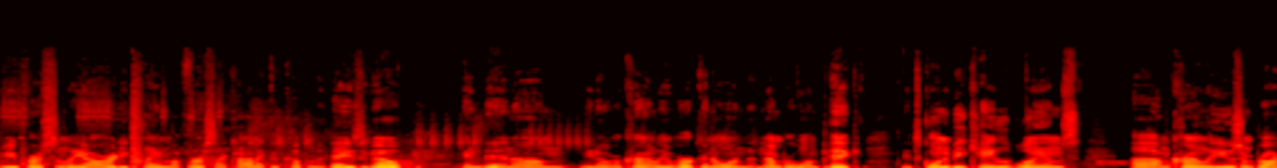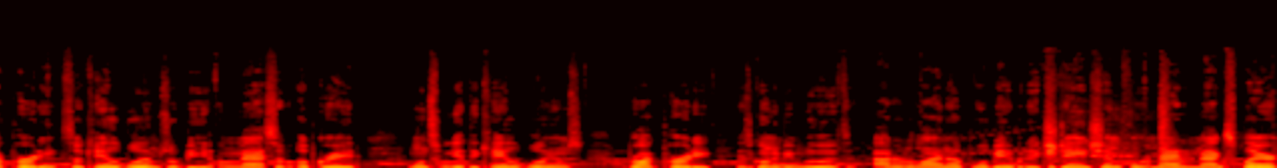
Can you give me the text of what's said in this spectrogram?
Me personally, I already claimed my first iconic a couple of days ago. And then, um, you know, we're currently working on the number one pick. It's going to be Caleb Williams. Uh, I'm currently using Brock Purdy, so Caleb Williams will be a massive upgrade. Once we get the Caleb Williams, Brock Purdy is going to be moved out of the lineup. We'll be able to exchange him for a Madden Max player,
